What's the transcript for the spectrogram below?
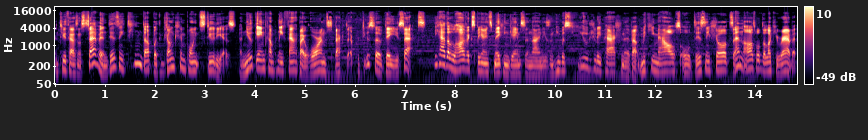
In 2007, Disney teamed up with Junction Point Studios, a new game company founded by Warren Spector, producer of Deus Ex. He had a lot of experience making games in the 90s and he was hugely passionate about Mickey Mouse, old Disney shorts, and Oswald the Lucky Rabbit.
